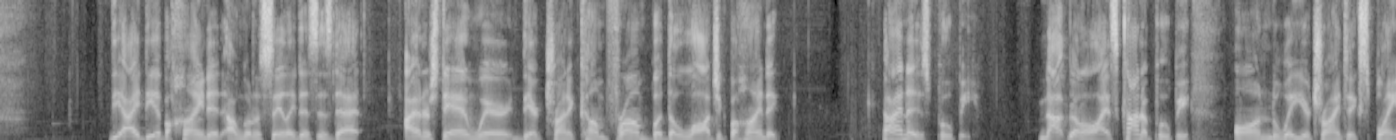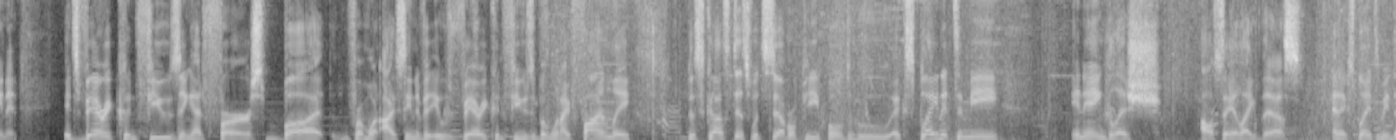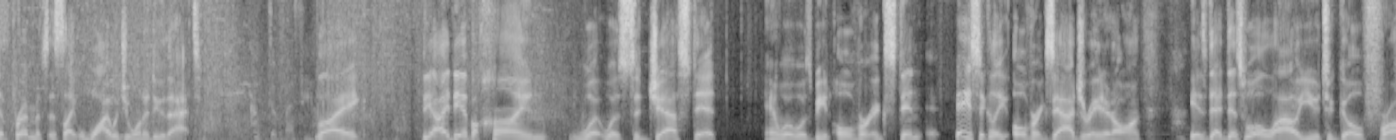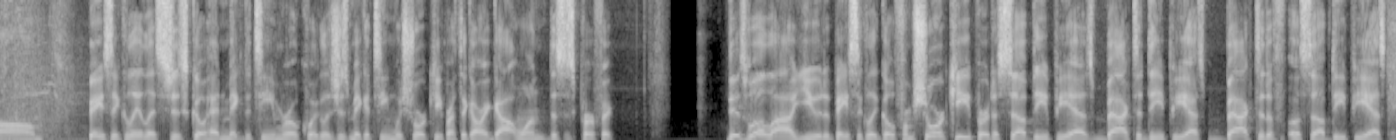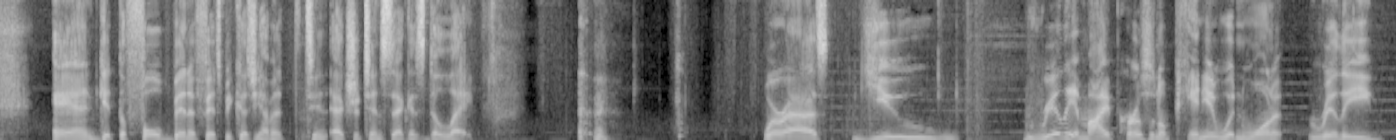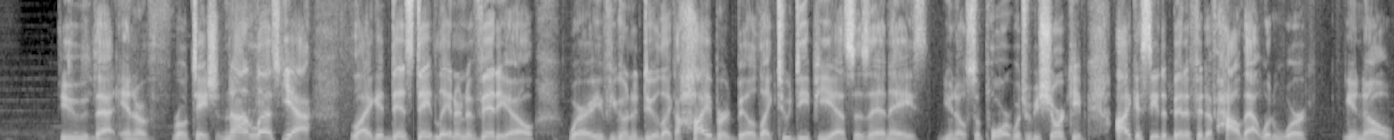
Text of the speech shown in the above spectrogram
the idea behind it, I'm going to say like this, is that I understand where they're trying to come from, but the logic behind it kind of is poopy. Not gonna lie, it's kind of poopy on the way you're trying to explain it. It's very confusing at first, but from what I've seen of it, it was very confusing. But when I finally discussed this with several people who explained it to me in English, I'll say it like this, and explain to me the premise, it's like, why would you want to do that? Like, the idea behind what was suggested and what was being overextend, basically over exaggerated on, is that this will allow you to go from basically, let's just go ahead and make the team real quick. Let's just make a team with Shorekeeper. I think I already got one. This is perfect. This will allow you to basically go from Shorekeeper to sub DPS, back to DPS, back to the uh, sub DPS, and get the full benefits because you have a 10, extra 10 seconds delay. Whereas you really, in my personal opinion, wouldn't want to really do that in a rotation. Not unless, yeah, like it did state later in the video, where if you're going to do like a hybrid build, like two DPSs and a, you know, support, which would be short keep, I could see the benefit of how that would work, you know,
